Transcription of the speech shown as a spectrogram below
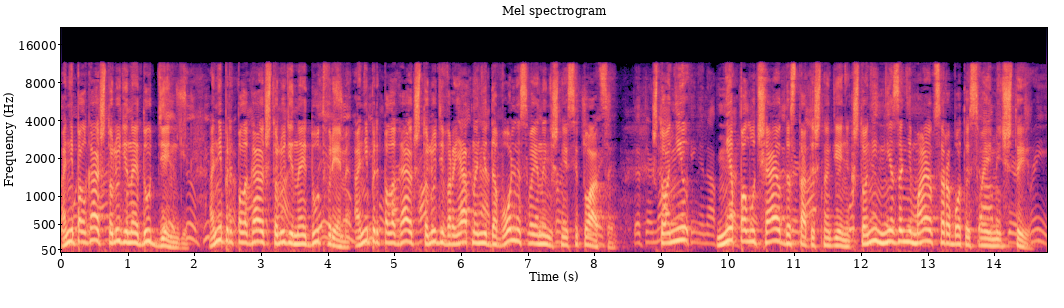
Они полагают, что люди найдут деньги. Они предполагают, что люди найдут время. Они предполагают, что люди, вероятно, недовольны своей нынешней ситуацией что они не получают достаточно денег, что они не занимаются работой своей мечты.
